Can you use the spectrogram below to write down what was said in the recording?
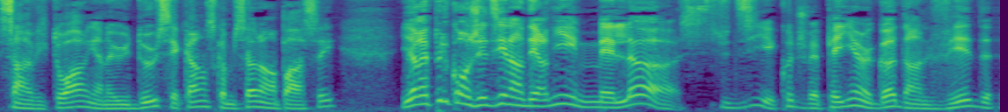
sans victoire. Il y en a eu deux séquences comme ça l'an passé. Il aurait pu le congédier l'an dernier, mais là, si tu dis, écoute, je vais payer un gars dans le vide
